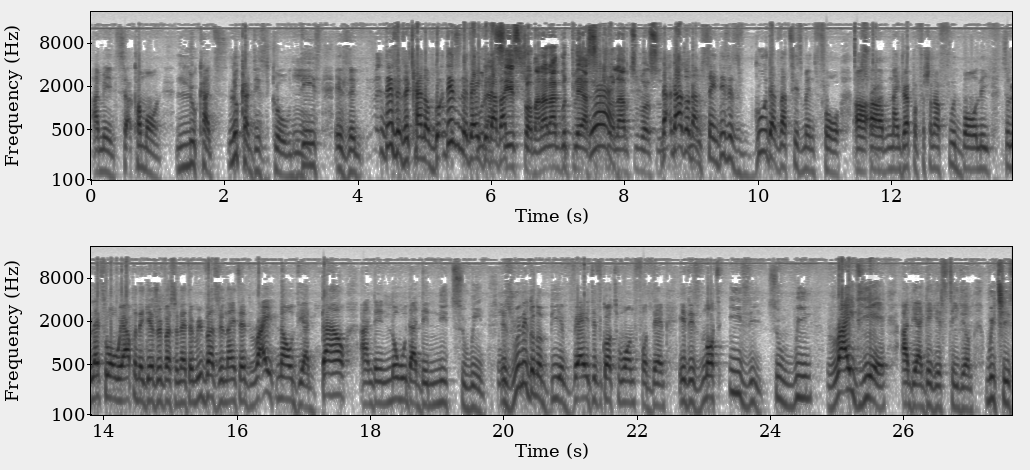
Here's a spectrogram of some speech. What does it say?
I mean, come on look at look at this goal. Mm. This is a this is a kind of goal. This is a very good, good assist from another good player. Yeah. That, that's what. I'm saying. This is good advertisement for uh, um, Nigeria Professional Football League. So let's see what will happen against Rivers United. Rivers United right now they are down and they know that they need to win. Mm. It's really going to be a very difficult one for them. It is not easy to win right here at the Agege Stadium, which is,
